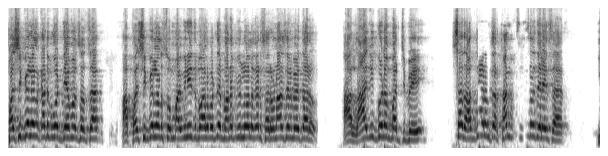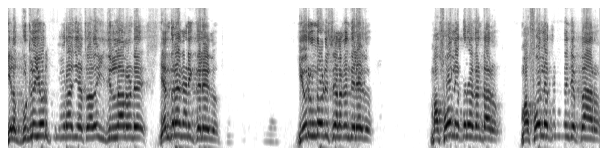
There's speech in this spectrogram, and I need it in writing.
పసిపిల్లలు కడుపు కొడితే ఏమొస్తుంది సార్? ఆ పసిపిల్లలు సొమ్ము అవినీతి పాల్పడితే మన పిల్లలు కానీ సర్వనాశనం అవుతారు. ఆ లాజిక్ కూడా మర్చిపోయి. సార్ అధ్వానం సార్ కన్ఫ్యూజన్ తెలియదు సార్. ఇలా గుడ్లు ఎవరు సరఫరా చేస్తారో ఈ జిల్లాలో ఉండే యంత్రాంగానికి తెలియదు. ఎవరికి నోటీస్ వెళ్ళకని తెలియదు. మా ఫోన్లు ఎత్తలేదంటారు. మా ఫోన్లు ఎత్తలేదని చెప్తున్నారు.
